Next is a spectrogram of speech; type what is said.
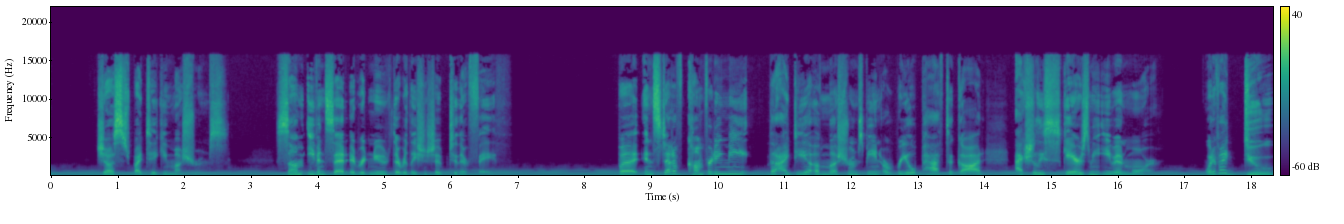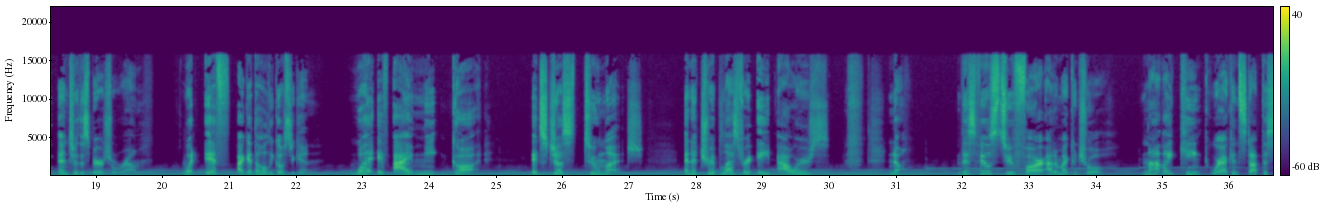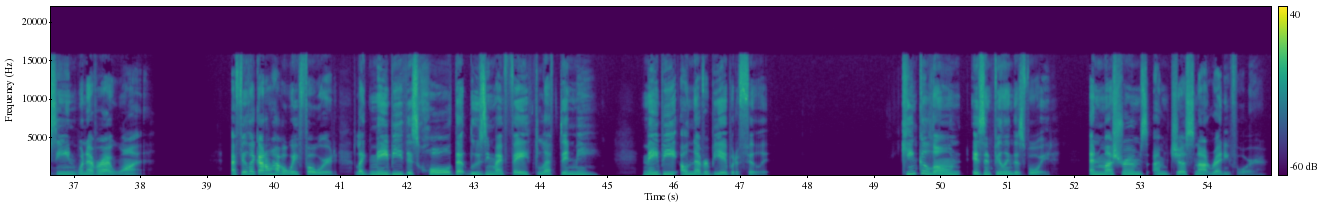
just by taking mushrooms. Some even said it renewed their relationship to their faith. But instead of comforting me, the idea of mushrooms being a real path to God actually scares me even more. What if I do enter the spiritual realm? What if I get the Holy Ghost again? What if I meet God? It's just too much. And a trip lasts for eight hours? no. This feels too far out of my control. Not like kink, where I can stop the scene whenever I want. I feel like I don't have a way forward. Like maybe this hole that losing my faith left in me, maybe I'll never be able to fill it. Kink alone isn't filling this void, and mushrooms I'm just not ready for.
